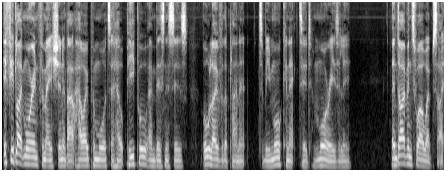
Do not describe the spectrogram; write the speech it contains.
If you'd like more information about how open water help people and businesses all over the planet to be more connected more easily, then dive into our website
